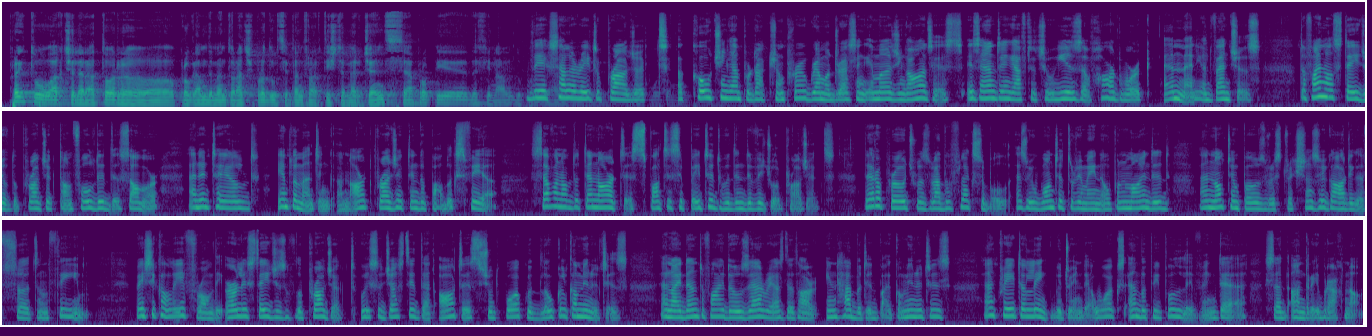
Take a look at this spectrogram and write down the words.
Proiectul Accelerator, uh, program de mentorat și producție pentru artiști emergenți, se apropie de final. După The Accelerator Project, a coaching and production program addressing emerging artists, is ending after two years of hard work and many adventures. The final stage of the project unfolded this summer and entailed implementing an art project in the public sphere. Seven of the ten artists participated with individual projects. Their approach was rather flexible, as we wanted to remain open minded and not impose restrictions regarding a certain theme. Basically, from the early stages of the project, we suggested that artists should work with local communities and identify those areas that are inhabited by communities and create a link between their works and the people living there, said Andrei Breahnă.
